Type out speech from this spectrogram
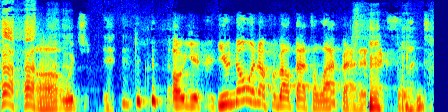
uh, which oh, you you know enough about that to laugh at it. Excellent.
